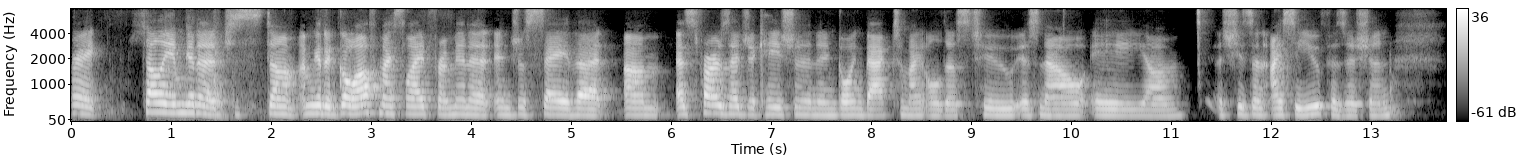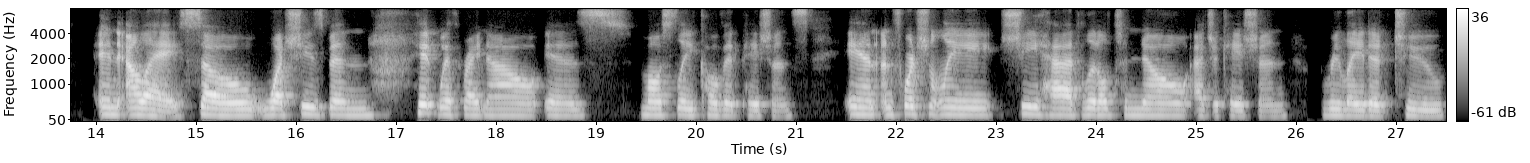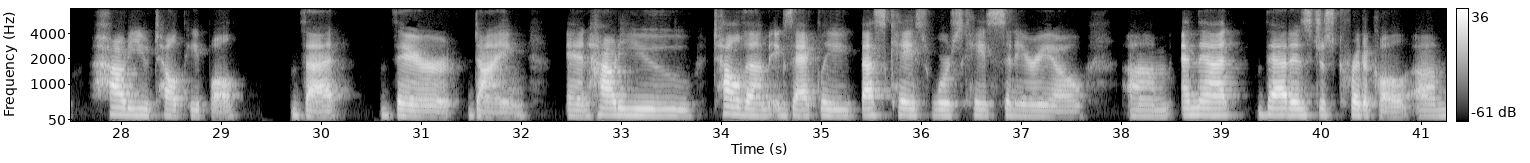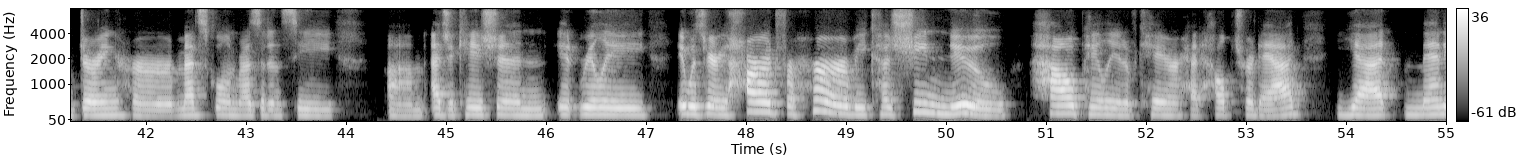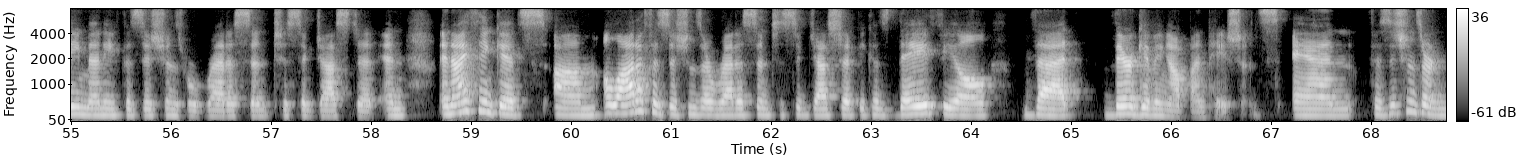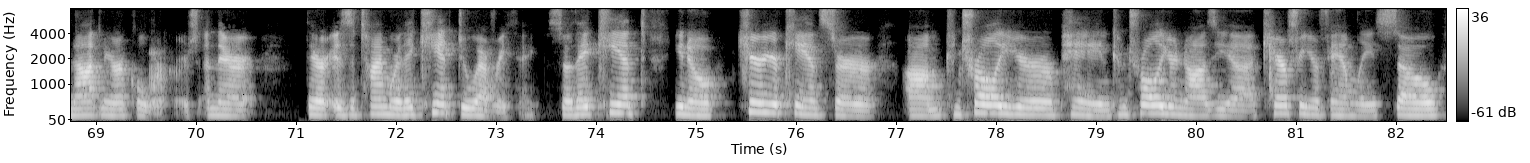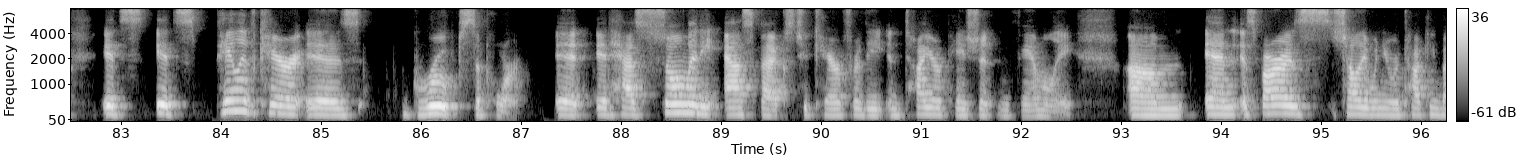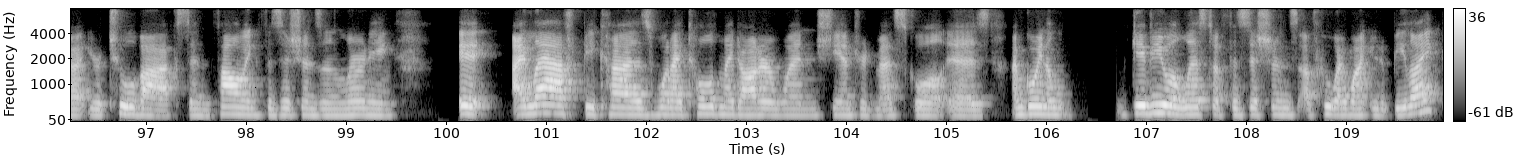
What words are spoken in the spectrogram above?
All right, Shelly, I'm gonna just, um, I'm gonna go off my slide for a minute and just say that, um, as far as education and going back to my oldest, who is now a, um, she's an ICU physician in LA. So what she's been hit with right now is mostly COVID patients. And unfortunately, she had little to no education related to how do you tell people that they're dying and how do you tell them exactly best case worst case scenario um, and that that is just critical. Um, during her med school and residency um, education it really it was very hard for her because she knew how palliative care had helped her dad yet many many physicians were reticent to suggest it. And and i think it's um, a lot of physicians are reticent to suggest it because they feel that they're giving up on patients. And physicians are not miracle workers and there there is a time where they can't do everything so they can't you know cure your cancer um, control your pain control your nausea care for your family so it's it's palliative care is group support. It it has so many aspects to care for the entire patient and family. Um, and as far as Shelly, when you were talking about your toolbox and following physicians and learning, it I laughed because what I told my daughter when she entered med school is I'm going to give you a list of physicians of who I want you to be like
